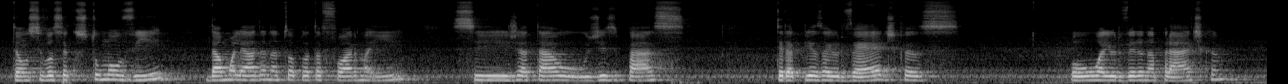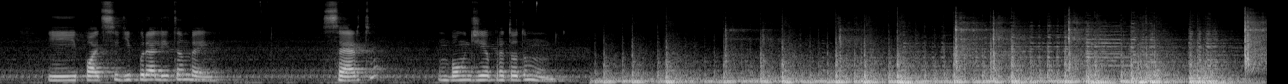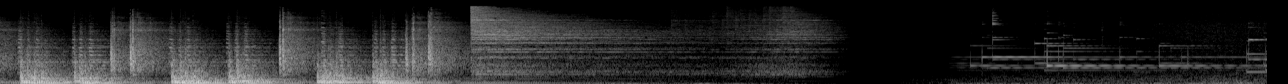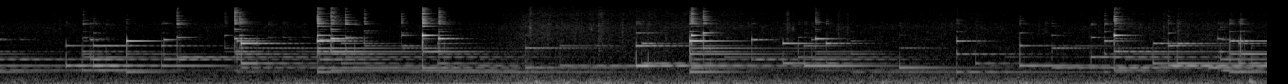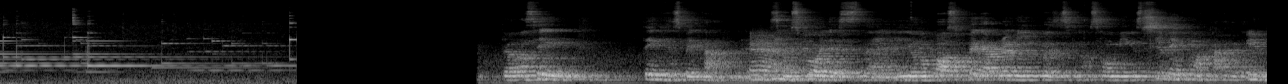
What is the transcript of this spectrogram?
Então, se você costuma ouvir, dá uma olhada na tua plataforma aí, se já está o Gizipaz Terapias Ayurvédicas ou Ayurveda na Prática e pode seguir por ali também, certo? Um bom dia para todo mundo.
